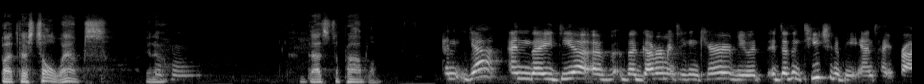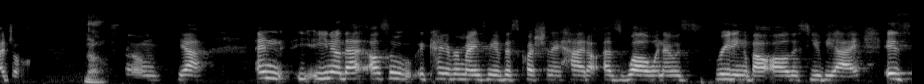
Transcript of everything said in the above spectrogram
but they're still wimps, you know? Mm-hmm. That's the problem. And yeah, and the idea of the government taking care of you, it, it doesn't teach you to be anti fragile. No. So, yeah. And you know that also it kind of reminds me of this question I had as well when I was reading about all this UBI is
